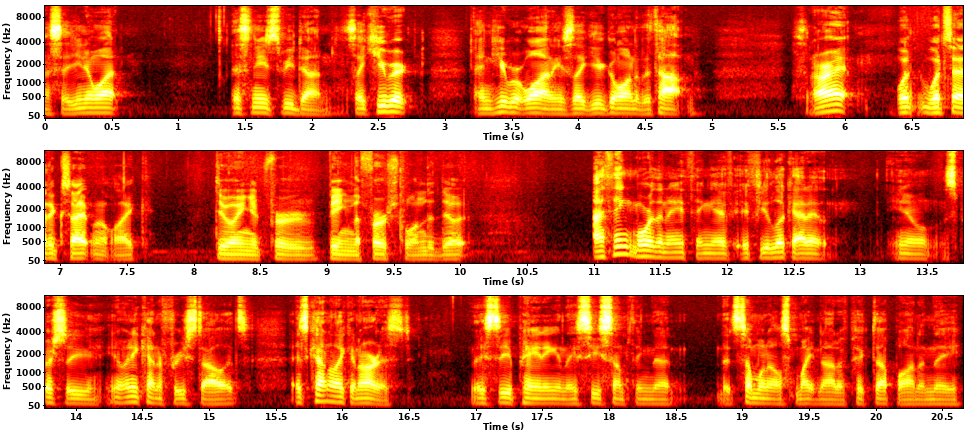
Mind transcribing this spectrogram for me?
I said, you know what? This needs to be done. It's like Hubert, and Hubert won. He's like, you're going to the top. I said, all right. What, what's that excitement like, doing it for being the first one to do it? I think more than anything, if, if you look at it, you know, especially you know any kind of freestyle, it's it's kind of like an artist. They see a painting and they see something that, that someone else might not have picked up on, and they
